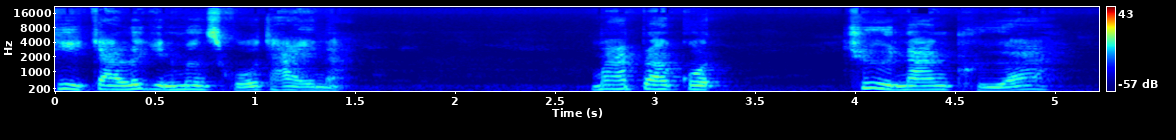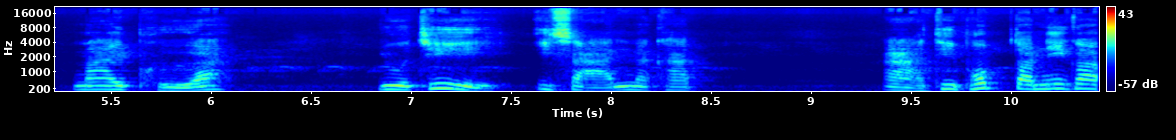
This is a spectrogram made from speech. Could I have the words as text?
ที่จารึกอยู่ในเมืองสุโขทัยน่ะ มาปรากฏชื่อนางเผือนายเผืออยู่ที่อีสานนะครับ อ่าที่พบตอนนี้ก็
